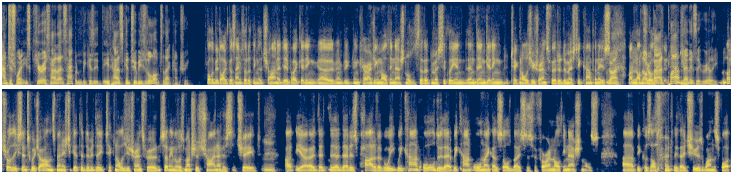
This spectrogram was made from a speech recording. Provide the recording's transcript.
I'm just it's curious how that's happened because it, it has contributed a lot to that country. Well, a bit like the same sort of thing that China did by getting uh, encouraging multinationals to set up domestically and, and then getting technology transferred to domestic companies. Right. I'm not, not sure Not a bad plan, which, then, is it? Really? I'm not sure the extent to which Ireland's managed to get the, the technology transfer, certainly not as much as China has achieved. Mm. But yeah, that, that, that is part of it. But we we can't all do that. We can't all make ourselves bases for foreign multinationals. Uh, because ultimately they choose one spot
